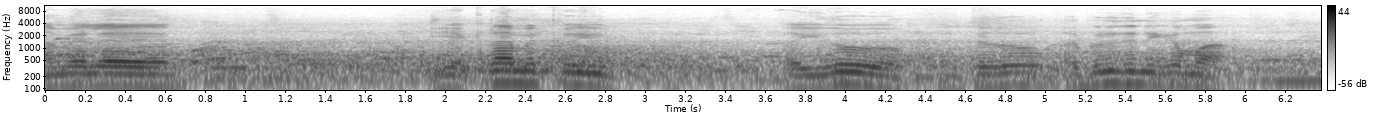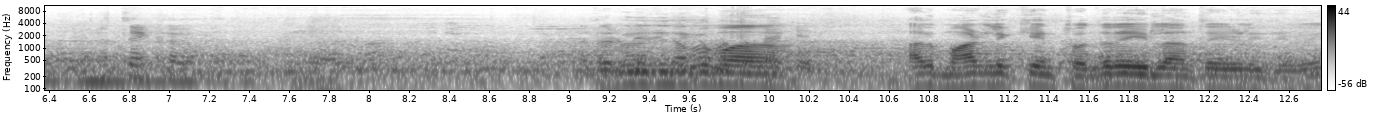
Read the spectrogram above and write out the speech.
ಆಮೇಲೆ ಈ ಎಕನಾಮಿಕ್ ಇದು ಎಂಥದ್ದು ಅಭಿವೃದ್ಧಿ ನಿಗಮ. ಅಭಿವೃದ್ಧಿ ನಿಗಮ ಅದು ಮಾಡಲಿಕ್ಕೆ ಏನು ತೊಂದರೆ ಇಲ್ಲ ಅಂತ ಹೇಳಿದ್ದೀವಿ.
